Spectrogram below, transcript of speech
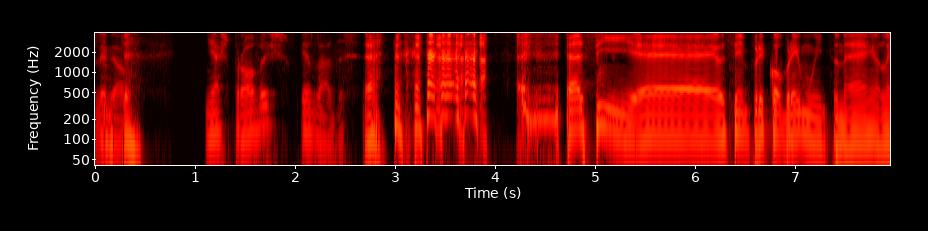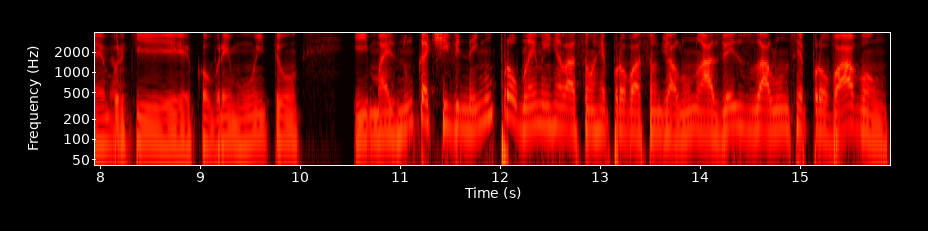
Legal. Então... E as provas pesadas. assim, é, eu sempre cobrei muito, né? Eu lembro Legal. que cobrei muito. E, mas nunca tive nenhum problema em relação à reprovação de aluno. Às vezes os alunos reprovavam,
